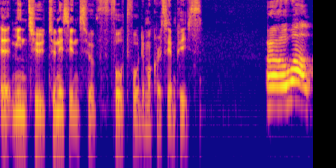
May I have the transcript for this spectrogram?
uh, mean to Tunisians who have fought for democracy and peace? Uh, well,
